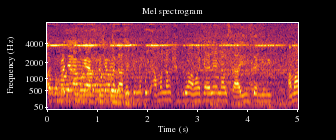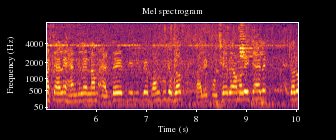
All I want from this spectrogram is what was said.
আর তোমরা যারা আমাকে এখনও চেনো তাদের জন্য বলি, আমার নাম শুভ্র আমার চ্যানেলের নাম স্কাই ইজ দ্য লিমিট আমার চ্যানেলের হ্যান্ডেলের নাম অ্যাট দ্য রেট দিয়ে লিখবে বং পুজো ব্লগ তাহলে পৌঁছে যাবে আমার এই চ্যানেলে চলো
